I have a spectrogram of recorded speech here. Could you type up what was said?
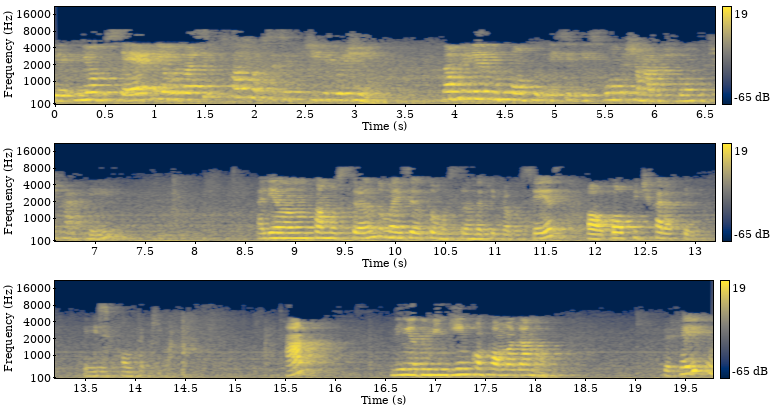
eh, me e eu vou dar cinco passos para você repetir depois de mim. Então, primeiro no ponto, esse, esse ponto é chamado de ponto de karatê. Ali ela não está mostrando, mas eu estou mostrando aqui para vocês. Ó, golpe de karatê. É esse ponto aqui. Tá? Linha do minguinho com palma da mão. Perfeito?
